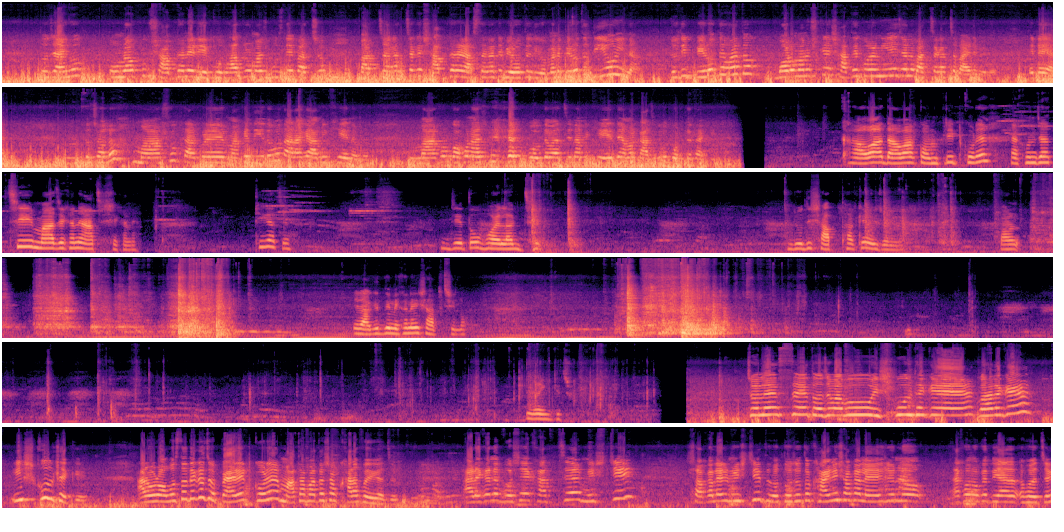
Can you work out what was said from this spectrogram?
তো যাই হোক, তোমরাও খুব সাবধানে রেখো। ভাদ্র মাস বুঝতেই পারছ, বাচ্চা কাচ্চাকে সাবধানে রাস্তাঘাটে বেরোতে দিও। মানে বেরোতে দিওই না। যদি বেরোতে হয় তো বড় মানুষকে সাথে করে নিয়েই যেন বাচ্চা কাচ্চা বাইরে বেরো এটাই আর। তো চলো, মা আসুক, তারপরে মাকে দিয়ে দেবো, তার আগে আমি খেয়ে নেব। মা এখন কখন আসবে বলতে পারছি না, আমি খেয়ে দিয়ে আমার কাজগুলো করতে থাকি। খাওয়া দাওয়া কমপ্লিট করে এখন যাচ্ছি, মা যেখানে আছে সেখানে। ঠিক আছে? যেতেও ভয় লাগছে। যদি সাপ থাকে ওই জন্য। কারণ এর আগের দিন এখানেই সাপ ছিল। নেই কিছু। চলে এসছে তোজবাবু স্কুল থেকে। কোথা থেকে? স্কুল থেকে। আর ওর অবস্থা দেখেছ? প্যারেড করে মাথা ফাথা সব খারাপ হয়ে গেছে। আর এখানে বসে খাচ্ছে মিষ্টি, সকালের মিষ্টি। তোজো তো খায়নি সকালে, এই জন্য এখন ওকে দেওয়া হয়েছে।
